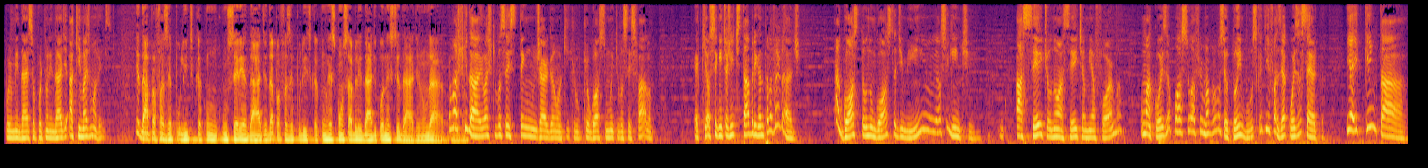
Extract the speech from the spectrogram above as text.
por me dar essa oportunidade aqui mais uma vez. E dá para fazer política com, com seriedade, dá para fazer política com responsabilidade, com honestidade, não dá? Eu acho que dá. Eu acho que vocês têm um jargão aqui que eu, que eu gosto muito que vocês falam. É que é o seguinte, a gente está brigando pela verdade. Ah, gosta ou não gosta de mim, é o seguinte: aceite ou não aceite a minha forma, uma coisa eu posso afirmar para você: eu estou em busca de fazer a coisa certa. E aí, quem está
